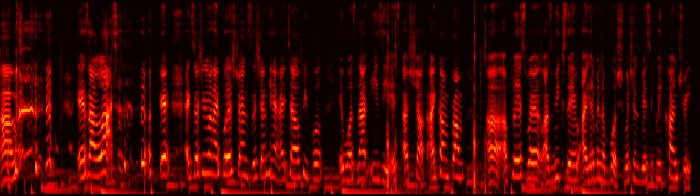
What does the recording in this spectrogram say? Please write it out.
Um, it's a lot. okay, especially when I first transitioned here, I tell people it was not easy. It's a shock. I come from uh, a place where, as we say, I live in the bush, which is basically country.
